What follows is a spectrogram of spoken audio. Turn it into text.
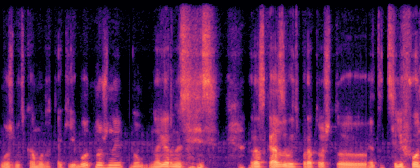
Может быть, кому-то такие будут нужны. Ну, наверное, здесь рассказывать про то, что этот телефон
